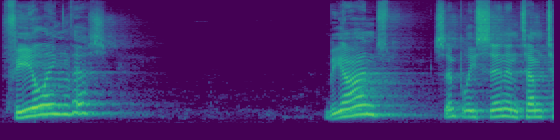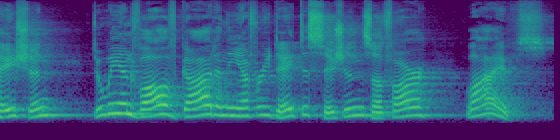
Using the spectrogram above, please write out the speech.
Feeling this? Beyond simply sin and temptation, do we involve God in the everyday decisions of our lives?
